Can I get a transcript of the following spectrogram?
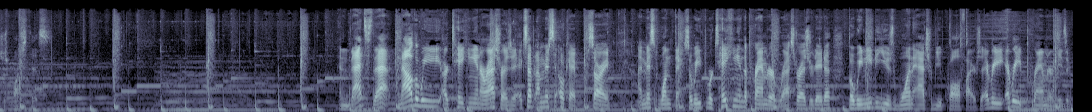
just watch this. And that's that. Now that we are taking in our rasterizer, except I'm missing, okay, sorry. I missed one thing. So we, we're taking in the parameter of rasterizer data, but we need to use one attribute qualifier. So every, every parameter needs an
